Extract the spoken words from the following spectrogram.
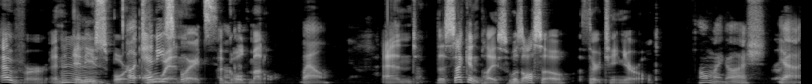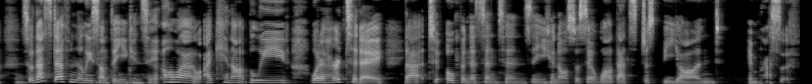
ever in mm. any oh, sport Oh, to any win sports. a Okay. gold medal. Wow. And the second place was also a 13 year old. Oh my gosh. Yeah. So that's definitely something you can say, oh, wow, I cannot believe what I heard today. That to open the sentence. And you can also say, wow, that's just beyond impressive.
